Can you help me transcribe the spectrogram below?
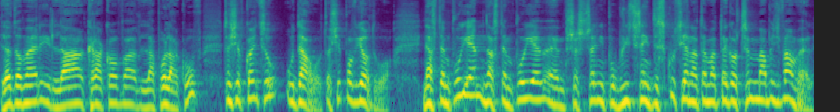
dla Domerii, dla Krakowa, dla Polaków, to się w końcu udało, to się powiodło. Następuje, następuje w przestrzeni publicznej dyskusja na temat tego, czym ma być Wawel.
